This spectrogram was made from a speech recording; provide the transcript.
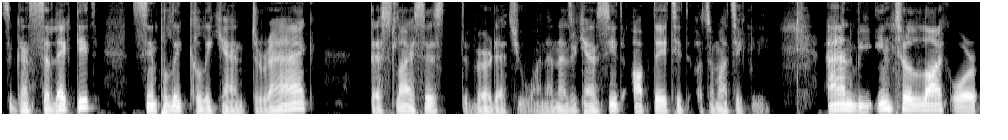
so you can select it, simply click and drag the slices the word that you want. And as you can see, it updated automatically. And we interlock or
